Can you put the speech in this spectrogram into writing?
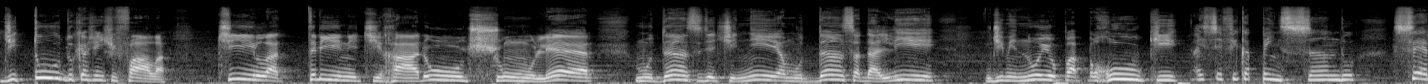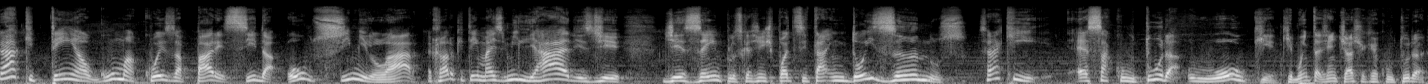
de tudo que a gente fala. Tila, Trinity, Haru, Shun, mulher, mudança de etnia, mudança dali, diminui o papo Hulk. Aí você fica pensando, será que tem alguma coisa parecida ou similar? É claro que tem mais milhares de, de exemplos que a gente pode citar em dois anos. Será que essa cultura woke, que muita gente acha que é cultura,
